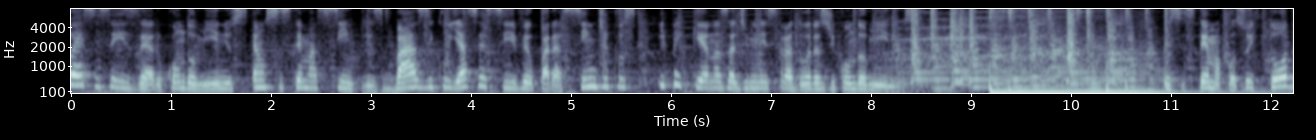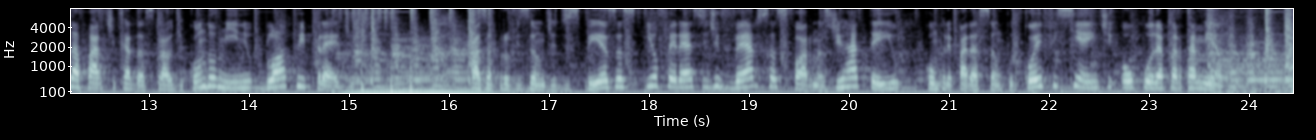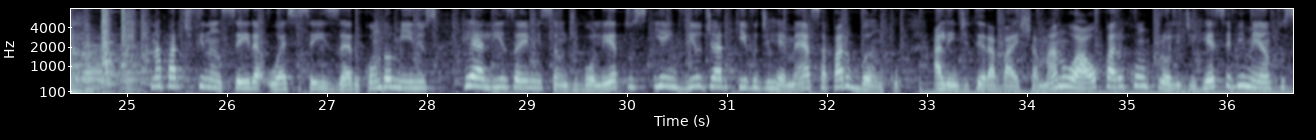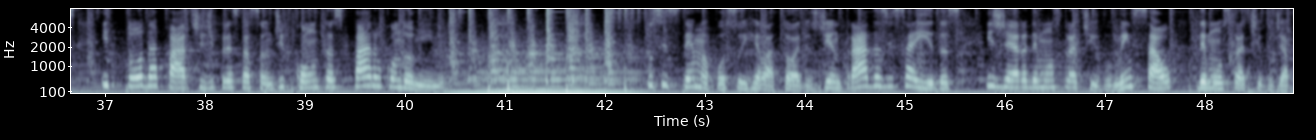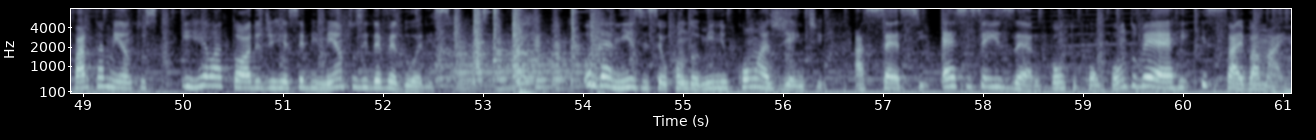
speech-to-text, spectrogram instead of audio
O SCI Zero Condomínios é um sistema simples, básico e acessível para síndicos e pequenas administradoras de condomínios. O sistema possui toda a parte cadastral de condomínio, bloco e prédio. Faz a provisão de despesas e oferece diversas formas de rateio com preparação por coeficiente ou por apartamento. Na parte financeira, o SCI Zero Condomínios realiza a emissão de boletos e envio de arquivo de remessa para o banco, além de ter a baixa manual para o controle de recebimentos e toda a parte de prestação de contas para o condomínio. O sistema possui relatórios de entradas e saídas e gera demonstrativo mensal, demonstrativo de apartamentos e relatório de recebimentos e devedores. Organize seu condomínio com a gente. Acesse scizero.com.br e saiba mais.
